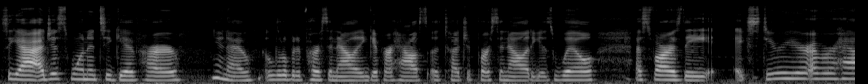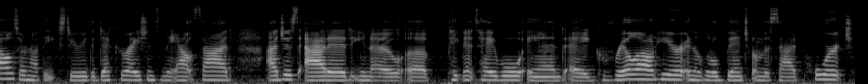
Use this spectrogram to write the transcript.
So yeah, I just wanted to give her you know, a little bit of personality and give her house a touch of personality as well. As far as the exterior of her house, or not the exterior, the decorations and the outside, I just added, you know, a picnic table and a grill out here and a little bench on the side porch.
